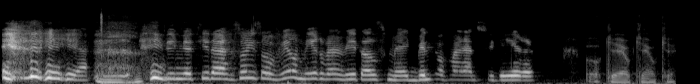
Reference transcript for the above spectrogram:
ja, ik denk dat je daar sowieso veel meer van weet als mij. Ik ben nog maar aan het studeren. Oké, oké, oké.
